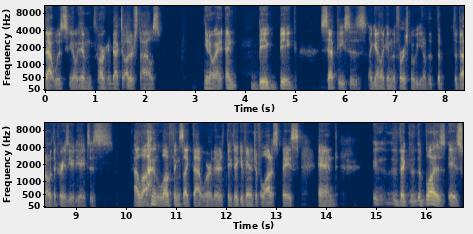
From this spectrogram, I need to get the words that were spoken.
that was, you know, him harkening back to other styles, you know, and, and big, big set pieces. Again, like in the first movie, you know, the, the, the battle with the crazy 88s is I, lo- I love things like that where they they take advantage of a lot of space and the the blood is is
